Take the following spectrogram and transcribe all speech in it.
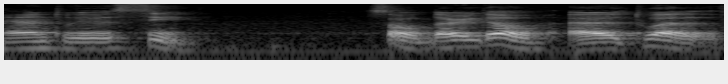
and we will see. So there you go, L12.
